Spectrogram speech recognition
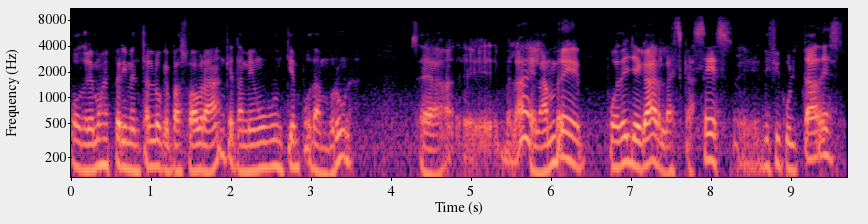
podremos experimentar lo que pasó a Abraham, que también hubo un tiempo de hambruna. O sea, eh. El hambre puede llegar, la escasez, eh, dificultades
